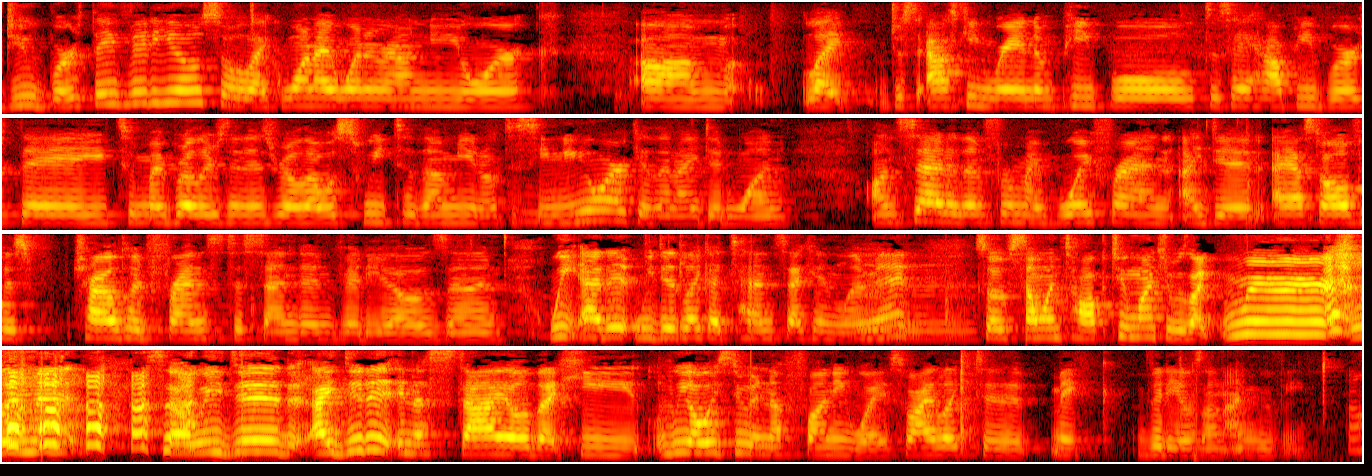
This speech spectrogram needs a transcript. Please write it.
do birthday videos. So like one, I went around New York, um, like just asking random people to say happy birthday to my brothers in Israel. That was sweet to them, you know, to see New York. And then I did one on set. And then for my boyfriend, I did. I asked all of his childhood friends to send in videos, and we edit. We did like a 10 second limit. So if someone talked too much, it was like limit. so we did. I did it in a style that he. We always do it in a funny way. So I like to make videos on iMovie. Oh,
